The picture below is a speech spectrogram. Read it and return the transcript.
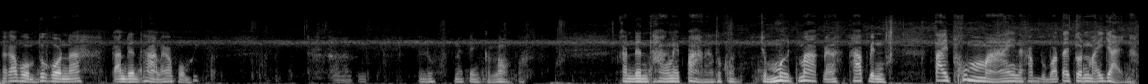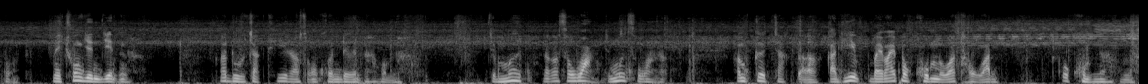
นะครับผมทุกคนนะ การเดินทางนะครับผม ไม่รู้ ไม่เป็นกระรอกปะ การเดินทางในป่านะทุกคนจะมืดมากนะถ้าเป็นใต้พุ่มไม้นะครับ หรือว่าใต้ต้นไม้ใหญ่นะผมในช่วงเย็นๆนะก็ดูจากที่เราสองคนเดินนะครับผมนะจะมืดแล้วก็สว่างจะมืดสว่างครับมันเกิดจากการที่ใบไม้ปกคลุมหรือว่าเถาวัลย์ปกคลุมนะครับผมนะ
